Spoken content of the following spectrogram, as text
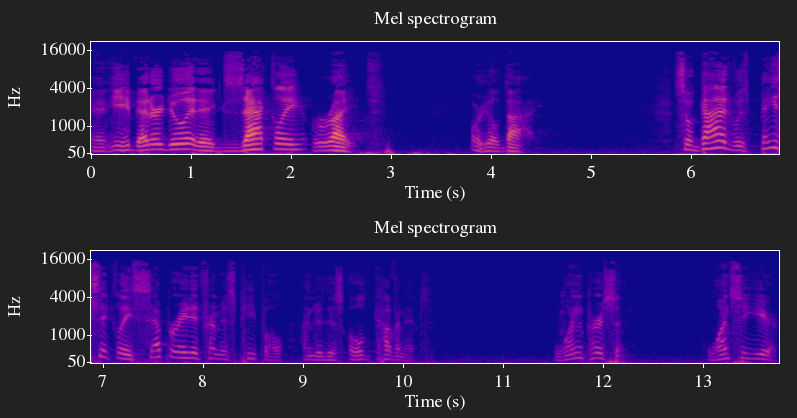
And he better do it exactly right, or he'll die. So God was basically separated from his people under this old covenant. One person, once a year,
